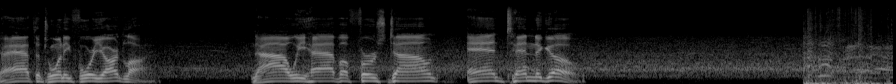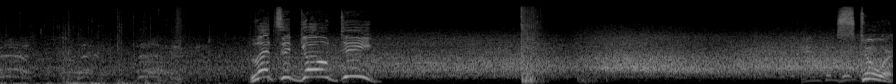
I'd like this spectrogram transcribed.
at the 24-yard line. Now we have a first down and 10 to go. Lets it go deep. Stewart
